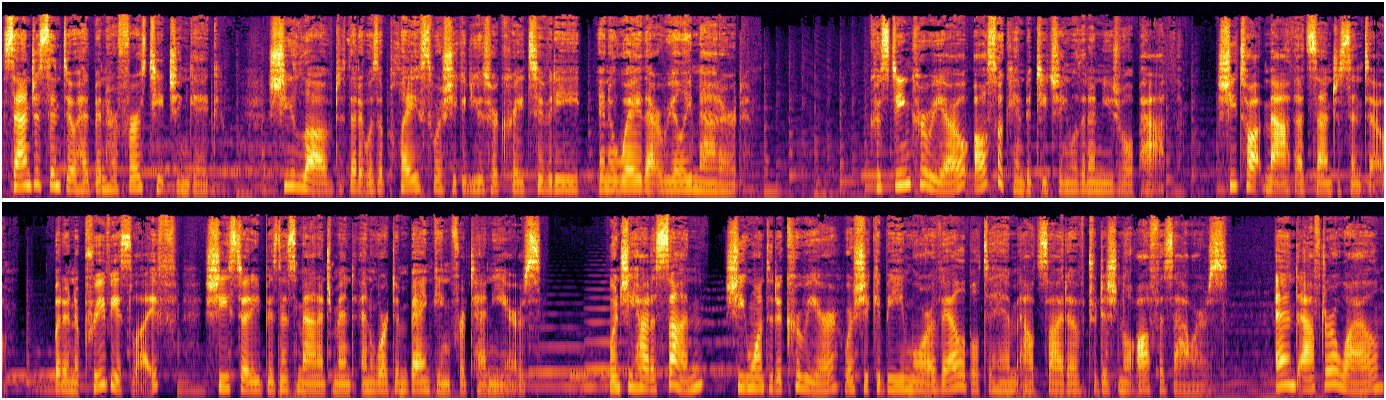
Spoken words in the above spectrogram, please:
San Jacinto had been her first teaching gig. She loved that it was a place where she could use her creativity in a way that really mattered. Christine Carrillo also came to teaching with an unusual path. She taught math at San Jacinto, but in a previous life, she studied business management and worked in banking for 10 years. When she had a son, she wanted a career where she could be more available to him outside of traditional office hours. And after a while,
